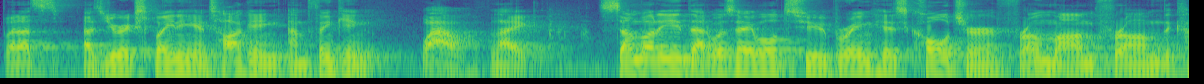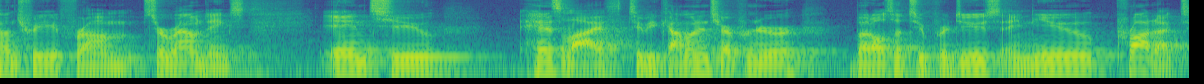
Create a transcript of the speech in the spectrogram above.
But as as you're explaining and talking, I'm thinking, wow, like somebody that was able to bring his culture from mom, from the country, from surroundings into his life to become an entrepreneur but also to produce a new product,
